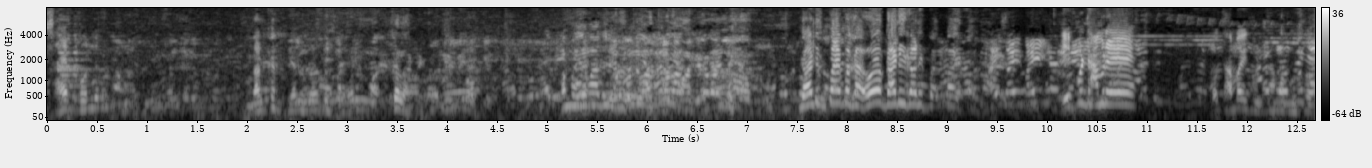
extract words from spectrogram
साहेब बोलले गाडीत पाय बघा. हो गाडी गाडी पाय पाय. एक मिनिट थांब रे. हो थांबा एक मिनिट थांबा घुसवा.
